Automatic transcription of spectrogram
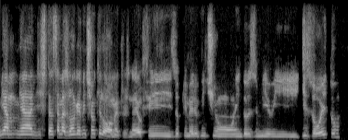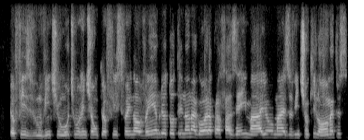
Minha, minha distância mais longa é 21 quilômetros, né? Eu fiz o primeiro 21 em 2018, eu fiz um 21, o último 21 que eu fiz foi em novembro e eu estou treinando agora para fazer em maio mais os 21 quilômetros.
